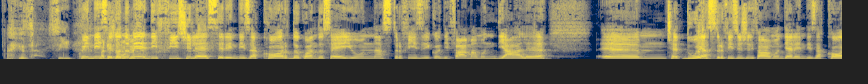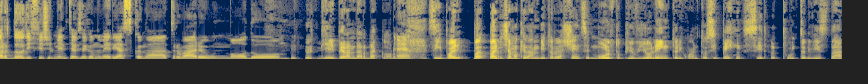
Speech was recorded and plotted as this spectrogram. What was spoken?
Esatto, sì. Quindi diciamo secondo che... me è difficile essere in disaccordo quando sei un astrofisico di fama mondiale ehm, cioè due astrofisici di fama mondiale in disaccordo, difficilmente secondo me riescono a trovare un modo per andare d'accordo. Eh. Sì, poi, poi, poi, diciamo che l'ambito della scienza è molto più violento di quanto si pensi dal punto di vista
